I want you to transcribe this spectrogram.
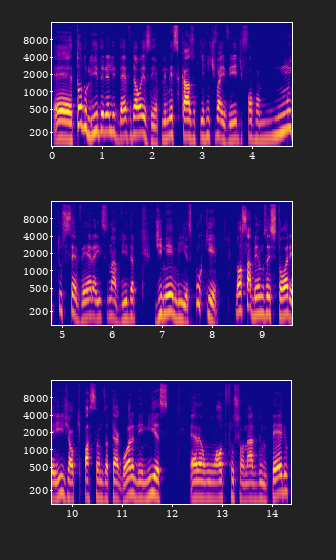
é, todo líder ele deve dar o exemplo. E nesse caso aqui a gente vai ver de forma muito severa isso na vida de Neemias. Por quê? Nós sabemos a história aí, já o que passamos até agora. Neemias era um alto funcionário do império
